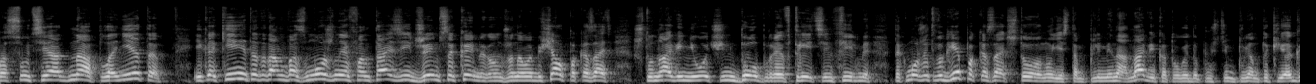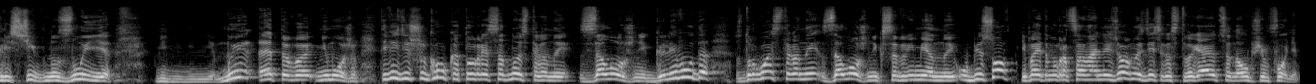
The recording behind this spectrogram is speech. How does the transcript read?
по сути, одна планета и какие-то там возможные фантазии Джеймса Кэмерона. Он же нам обещал показать, что Нави не очень добрые в третьем фильме. Так может в игре показать, что, ну, есть там племена Нави, которые, допустим, прям такие агрессивно злые. Не-не-не, мы этого не можем. Ты видишь игру, которая, с одной стороны, заложник Голливуда, с другой стороны, заложник современной Ubisoft, и поэтому рациональные зерна здесь растворяются на общем фоне.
